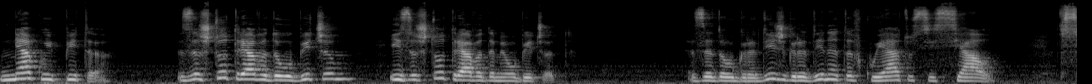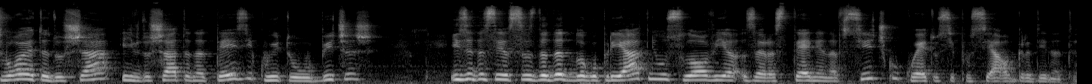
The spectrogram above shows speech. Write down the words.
Някой пита Защо трябва да обичам и защо трябва да ме обичат? За да оградиш градината, в която си сял, в своята душа и в душата на тези, които обичаш – и за да се създадат благоприятни условия за растение на всичко, което си посял в градината.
